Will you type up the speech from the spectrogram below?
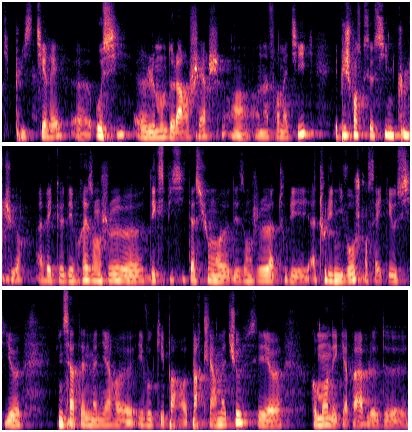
qui puisse tirer aussi le monde de la recherche en, informatique. Et puis je pense que c'est aussi une culture avec des vrais enjeux d'explicitation des enjeux à tous, les, à tous les niveaux. Je pense que ça a été aussi d'une certaine manière évoqué par Claire Mathieu. C'est comment on est capable de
